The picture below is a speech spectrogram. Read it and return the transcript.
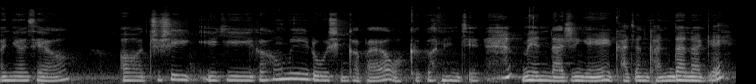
안녕하세요. 어, 주식 얘기가 흥미로우신가 봐요. 그거는 이제 맨 나중에 가장 간단하게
